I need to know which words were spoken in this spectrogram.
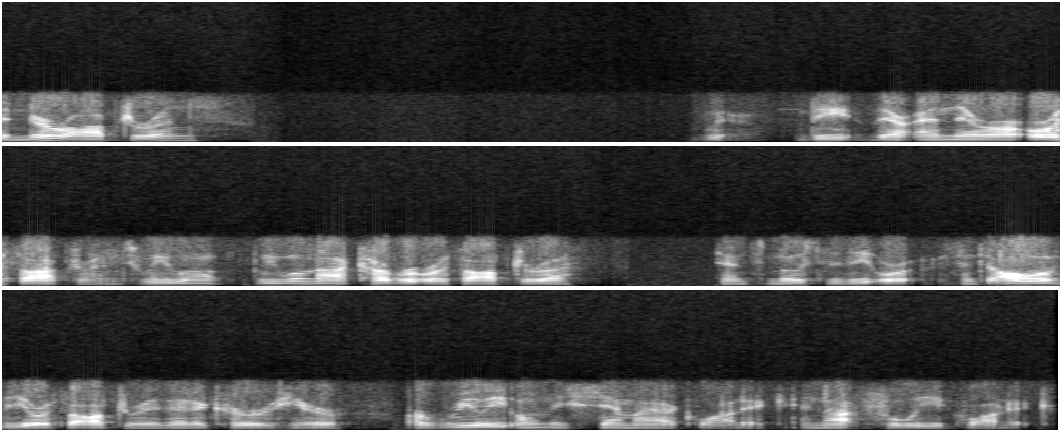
the neuropterans, the there and there are orthopterans. We will we will not cover orthoptera since most of the or, since all of the orthoptera that occur here are really only semi-aquatic and not fully aquatic.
